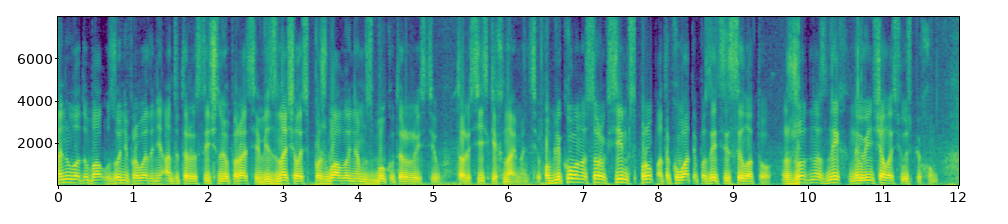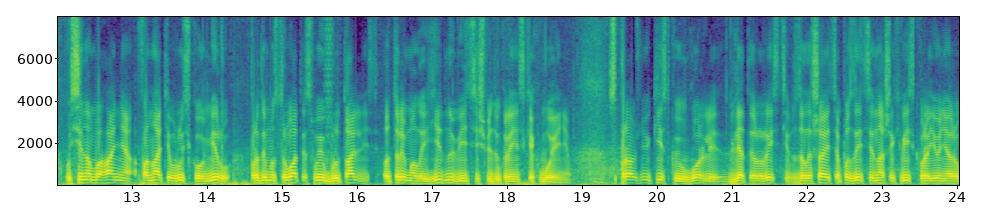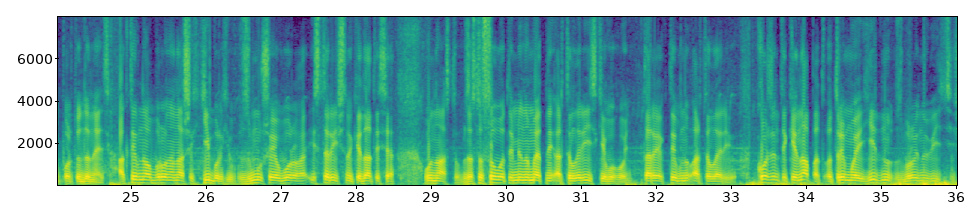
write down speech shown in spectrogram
Минула доба у зоні проведення антитерористичної операції відзначилась пожвавленням з боку терористів та російських найманців. Обліковано 47 спроб атакувати позиції сил АТО. Жодна з них не увінчалась успіхом. Усі намагання фанатів руського міру продемонструвати свою брутальність отримали гідну відсіч від українських воїнів. Справжньою кісткою в горлі для терористів залишаються позиції наших військ в районі аеропорту Донецьк. Активна оборона наших кіборгів змушує ворога історично кидатися у наступ, застосовувати мінометний артилерійський вогонь та реактивну артилерію. Кожен такий напад отримує гідну збройну відсіч.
